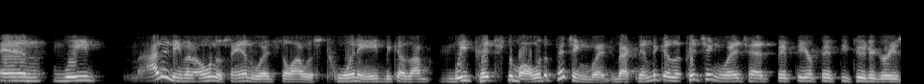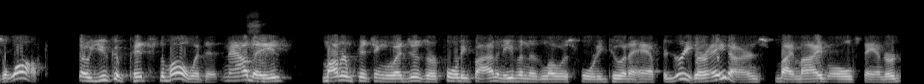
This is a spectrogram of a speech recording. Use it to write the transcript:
And we I didn't even own a sand wedge till I was 20 because I we pitched the ball with a pitching wedge back then because a pitching wedge had 50 or 52 degrees aloft, so you could pitch the ball with it. Nowadays, modern pitching wedges are 45 and even as low as 42 and a half degrees. They're eight irons by my old standard,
